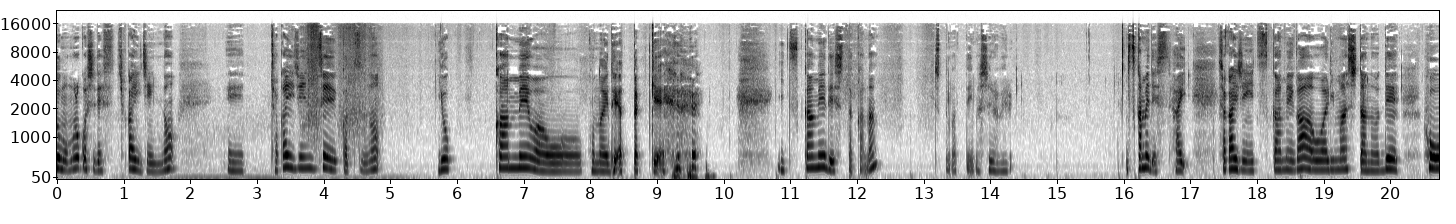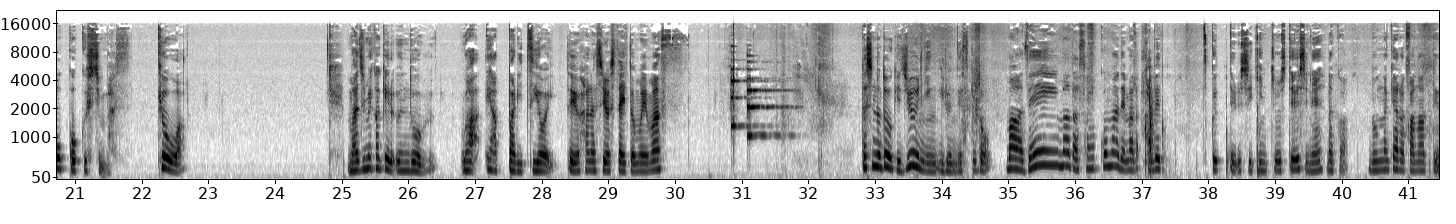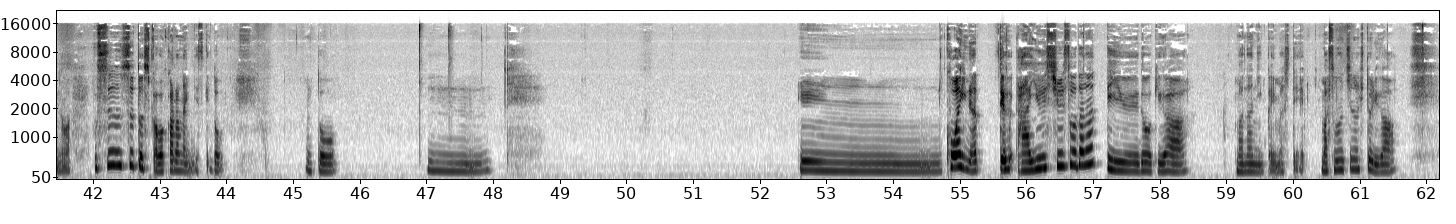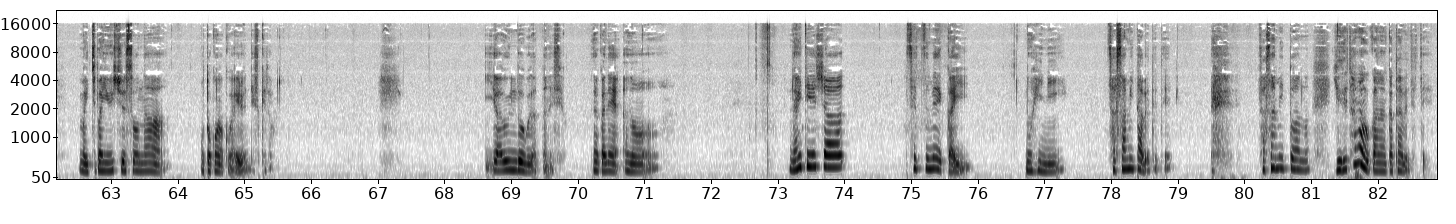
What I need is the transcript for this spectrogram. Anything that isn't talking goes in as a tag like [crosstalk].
どうも、もろこしです。社会人の、えー、社会人生活の4日目はを、この間やったっけ [laughs] ?5 日目でしたかな？ちょっと待って、今調べる。5日目です。はい。社会人5日目が終わりましたので、報告します。今日は、真面目かける運動部はやっぱり強いという話をしたいと思います。私の同期10人いるんですけど、まあ全員まだそこまでまだ壁作ってるし緊張してるしね、なんかどんなキャラかなっていうのはうすうすとしかわからないんですけど、うんと、うーん、うん、怖いなっで、ああ、優秀そうだなっていう同期が、まあ何人かいまして、まあそのうちの一人が、まあ一番優秀そうな男の子がいるんですけど、いや、運動部だったんですよ。なんかね、あの、内定者説明会の日に、ささみ食べてて、[laughs] ささみとあの、ゆで卵かなんか食べてて、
